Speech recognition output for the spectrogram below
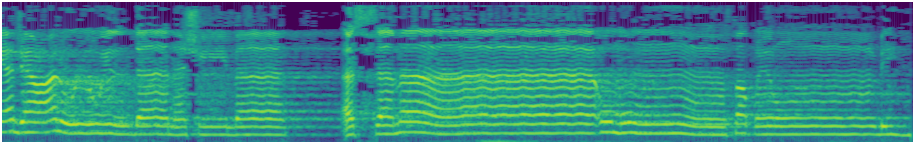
يجعل الولدان شيبا السماء منفطر به كان وعده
